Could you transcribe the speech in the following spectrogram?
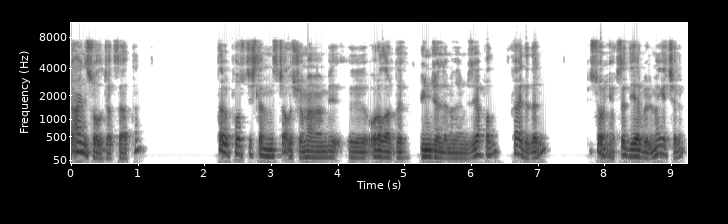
Aynısı olacak zaten. Tabi post işlemimiz çalışıyor. Hemen bir e, oralarda güncellemelerimizi yapalım. Kaydedelim. Bir sorun yoksa diğer bölüme geçelim.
